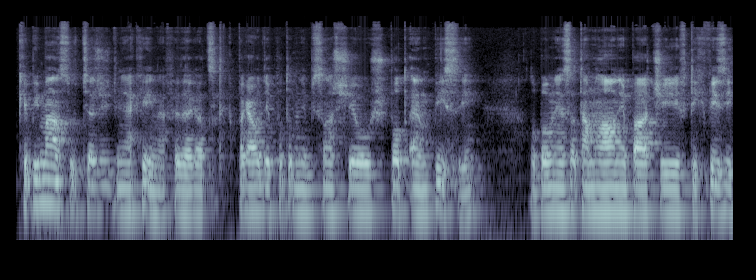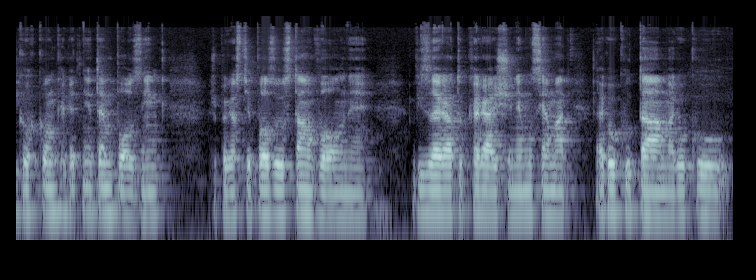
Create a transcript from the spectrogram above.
keby mal súťažiť v nejakej inej federácii, tak pravdepodobne by som šiel už pod NPC, lebo mne sa tam hlavne páči v tých fyzikoch konkrétne ten posing, že proste pozujú tam voľne, vyzerá to krajšie, nemusia mať ruku tam, ruku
